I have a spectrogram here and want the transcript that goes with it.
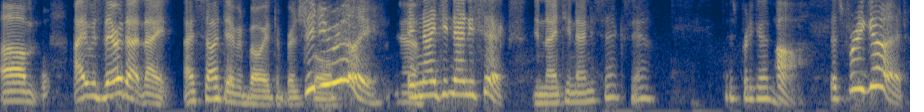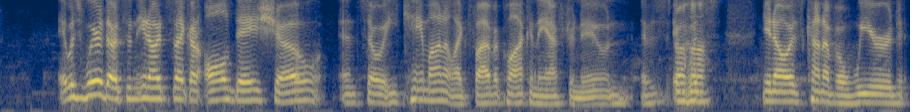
um, I was there that night. I saw David Bowie at the Bridge. Did School you really? Yeah. In 1996. In 1996, yeah. It was pretty good. Oh, that's pretty good. It was weird though. It's you know, it's like an all day show, and so he came on at like five o'clock in the afternoon. It was, it Uh-huh. was, you know, it's kind of a weird.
